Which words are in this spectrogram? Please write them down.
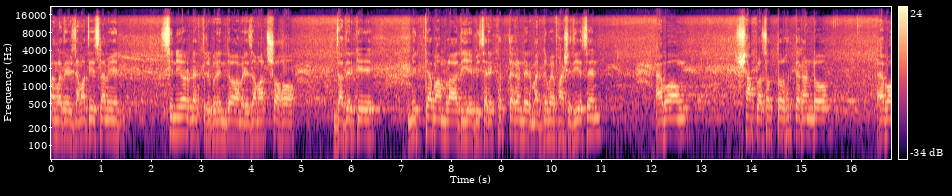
বাংলাদেশ জামাতি ইসলামের সিনিয়র নেতৃবৃন্দ আমির জামাত সহ যাদেরকে মিথ্যা মামলা দিয়ে বিচারিক হত্যাকাণ্ডের মাধ্যমে ফাঁসি দিয়েছেন এবং শাপলা চত্বর হত্যাকাণ্ড এবং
